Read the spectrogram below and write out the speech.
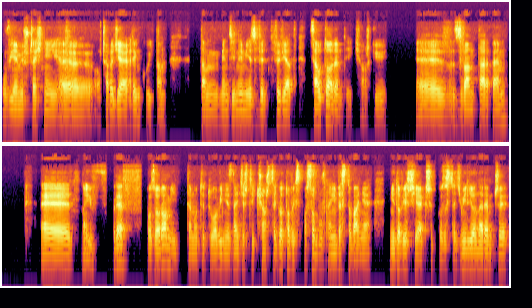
Mówiłem już wcześniej e, o czarodziejach rynku i tam, tam między innymi jest wywiad z autorem tej książki, z Van Tarpem. No i wbrew pozorom i temu tytułowi nie znajdziesz w tej książce gotowych sposobów na inwestowanie. Nie dowiesz się, jak szybko zostać milionerem, czy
